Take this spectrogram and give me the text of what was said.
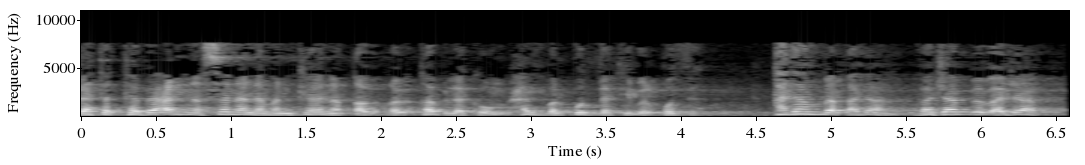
لتتبعن سنن من كان قبلكم حذب القذة بالقذة قدم به قدم وجب به وجب.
